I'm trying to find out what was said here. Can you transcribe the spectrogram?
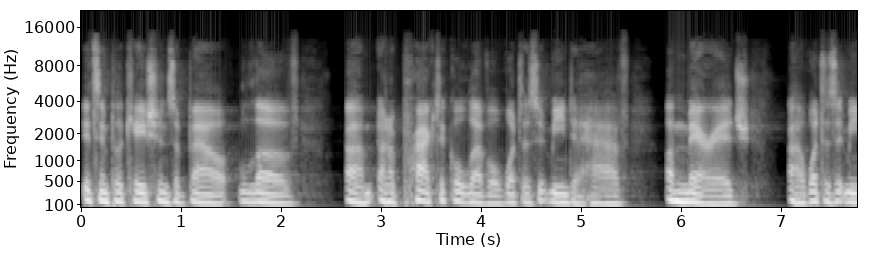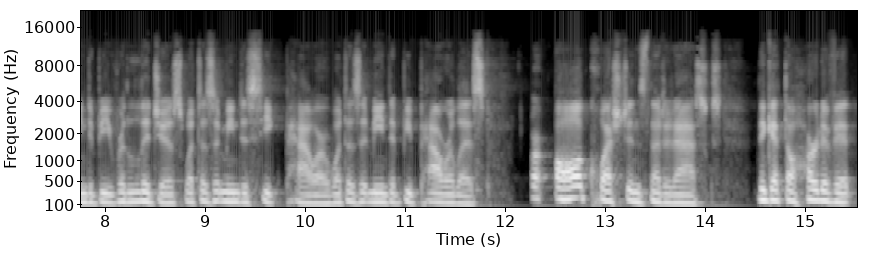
its implications about love um, on a practical level. What does it mean to have a marriage? Uh, what does it mean to be religious? What does it mean to seek power? What does it mean to be powerless? Are all questions that it asks. They get the heart of it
